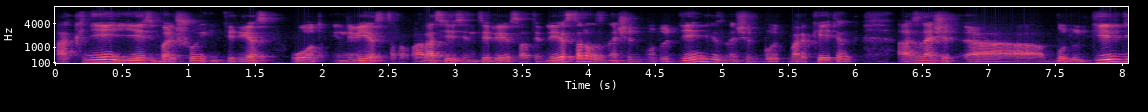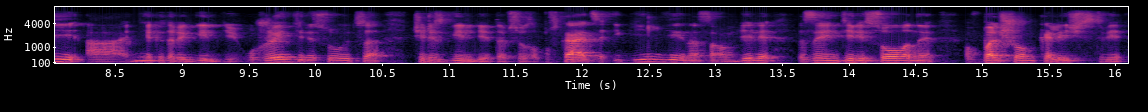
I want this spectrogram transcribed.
а, к ней есть большой интерес от инвесторов. А раз есть интерес от инвесторов, значит будут деньги, значит будет маркетинг, а, значит будут гильдии, а некоторые гильдии уже интересуются, через гильдии это все запускается, и гильдии на самом деле заинтересованы в большом количестве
